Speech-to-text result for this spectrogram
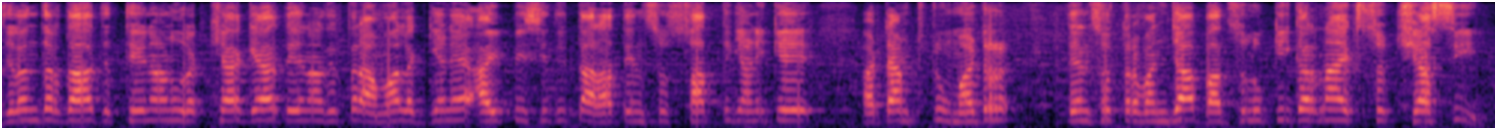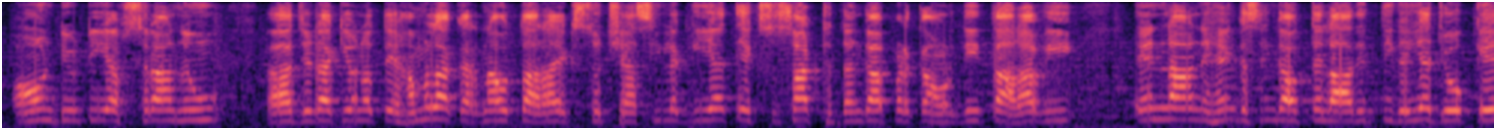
ਜਲੰਧਰ ਦਾ, ਜਿੱਥੇ ਇਹਨਾਂ ਨੂੰ ਰੱਖਿਆ ਗਿਆ ਤੇ ਇਹਨਾਂ ਦੇ ਧਰਾਵਾਂ ਲੱਗੀਆਂ ਨੇ। ਆਈਪੀਸੀ ਦੀ ਧਾਰਾ 307 ਯਾਨੀ ਕਿ ਅਟੈਂਪਟ ਟੂ ਮਰਡਰ 353 ਬਦਸਲੂਕੀ ਕਰਨਾ 186 ਔਨ ਡਿਊਟੀ ਅਫਸਰਾਂ ਨੂੰ ਜਿਹੜਾ ਕਿ ਉਹਨਾਂ ਤੇ ਹਮਲਾ ਕਰਨਾ, ਉਹ ਧਾਰਾ 186 ਲੱਗੀ ਹੈ ਤੇ 160 ਦੰਗਾ ਭੜਕਾਉਣ ਦੀ ਧਾਰਾ ਵੀ ਇਹਨਾਂ ਨਿਹੰਗ ਸਿੰਘਾਂ ਉੱਤੇ ਲਾ ਦਿੱਤੀ ਗਈ ਹੈ, ਜੋ ਕਿ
